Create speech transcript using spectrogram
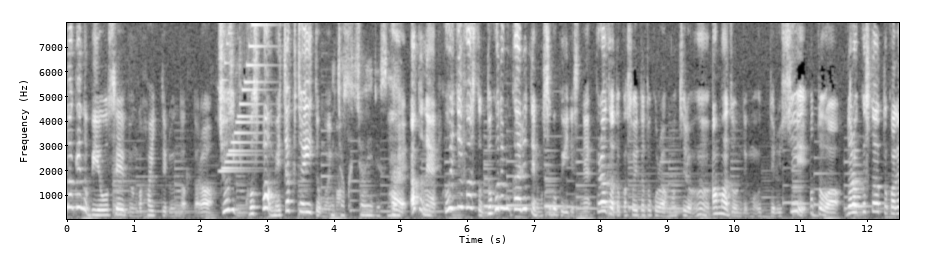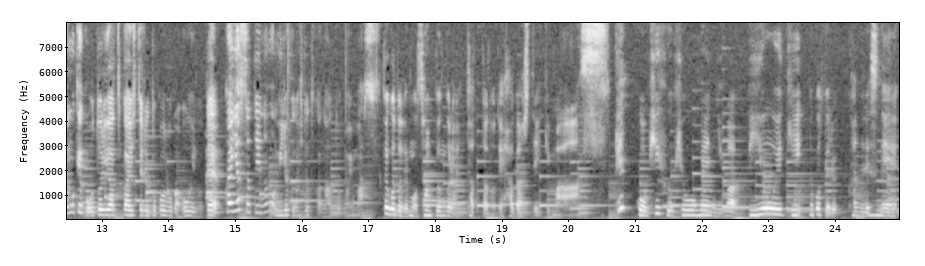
だけの美容成分が入ってるんだったら、正直コスパはめちゃくちゃいいと思います。めちゃくちゃいいですね。はい。あとね、クオリティファーストどこでも買えるっていうのもすごくいいですね。プラザとかそういったところはもちろん、アマゾンでも売ってるし、あとはドラッグストアとかでも結構お取り扱いしてるところが多いので、買いやすさっていうのも魅力の一つかなと思います。ということで、もう3分ぐらい経ったので剥がしていきます。結構皮膚表面には美容液残ってる感じですね。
